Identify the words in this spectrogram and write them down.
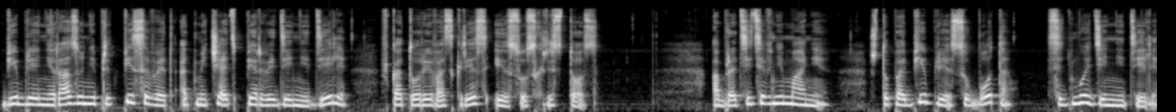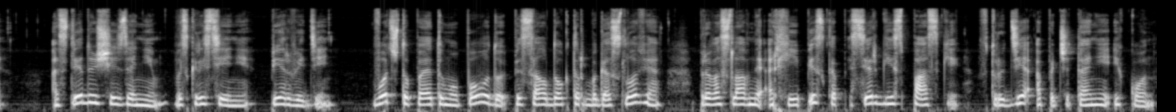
Библия ни разу не предписывает отмечать первый день недели, в который воскрес Иисус Христос. Обратите внимание, что по Библии суббота – седьмой день недели – а следующий за ним – воскресенье, первый день. Вот что по этому поводу писал доктор богословия, православный архиепископ Сергий Спасский в труде о почитании икон.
